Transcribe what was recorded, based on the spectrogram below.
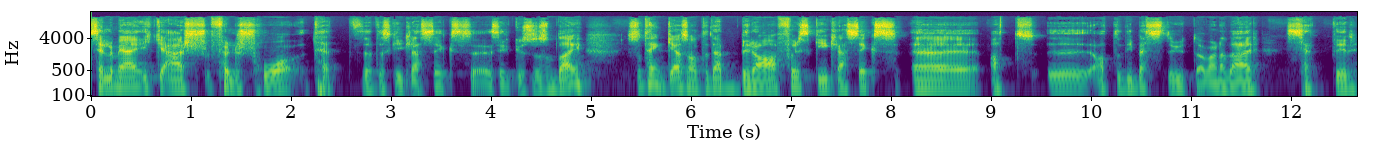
selv om jeg ikke er, følger så tett dette Ski Classics-sirkuset som deg, så tenker jeg sånn at det er bra for Ski Classics eh, at, eh, at de beste utøverne der setter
